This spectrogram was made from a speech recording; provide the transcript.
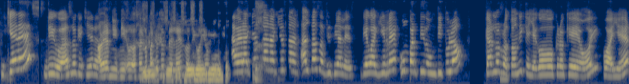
Si quieres, digo, haz lo que quieras. A ver, ni, ni, o sea, no para qué se peleen, lo digo yo. A ver, aquí están, aquí están. Altas oficiales. Diego Aguirre, un partido, un título. Carlos Rotondi, que llegó creo que hoy o ayer.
